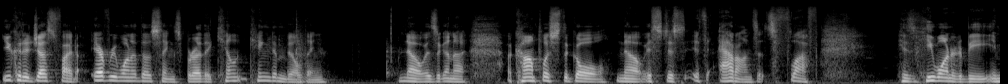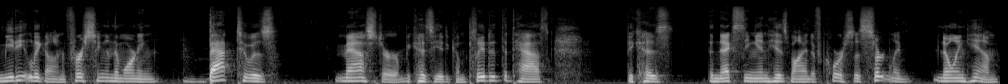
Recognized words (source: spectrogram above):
You could have justified every one of those things, but are they kingdom building? No. Is it going to accomplish the goal? No. It's just it's add-ons. It's fluff. His, he wanted to be immediately gone, first thing in the morning, back to his master because he had completed the task. Because the next thing in his mind, of course, is certainly knowing him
